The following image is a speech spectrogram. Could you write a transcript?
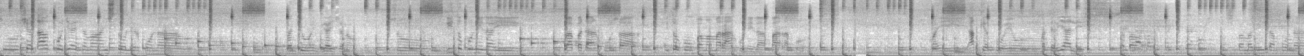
So shout out po dyan sa mga installer po ng Banjoint guys ano. So dito po nila i ipapadaan po sa ito pong pamamaraan po nila para po maiakyat po yung materialis sa, pa, sa pamagitan po ng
